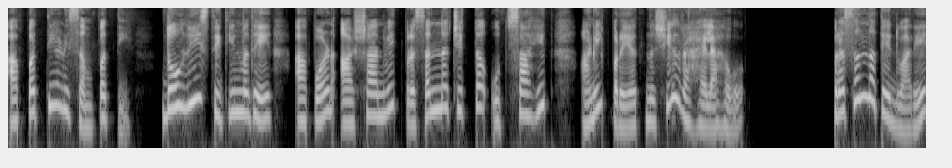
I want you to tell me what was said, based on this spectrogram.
आपत्ती आणि संपत्ती दोन्ही स्थितींमध्ये आपण आशान्वित प्रसन्नचित्त उत्साहित आणि प्रयत्नशील राहायला हवं. प्रसन्नतेद्वारे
